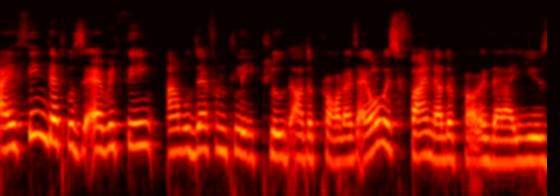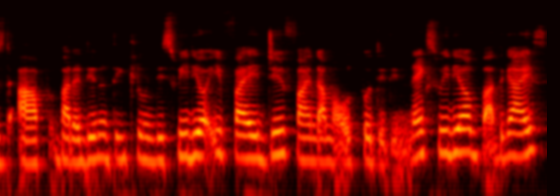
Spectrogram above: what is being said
I think that was everything. I will definitely include other products. I always find other products that I used up, but I didn't include in this video. If I do find them, I will put it in next video. But guys,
